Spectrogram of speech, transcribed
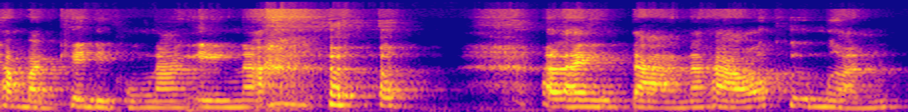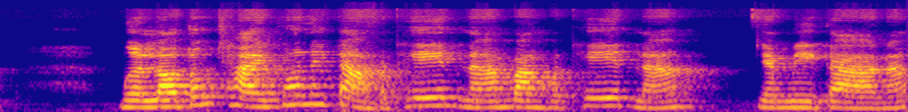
ทำบัตรเครดิตของนางเองนะ อะไรต่างๆนะคะก็คือเหมือน เหมือนเราต้องใช้เพราะในต่างประเทศนะ บางประเทศนะอย่างอเมริกานะ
